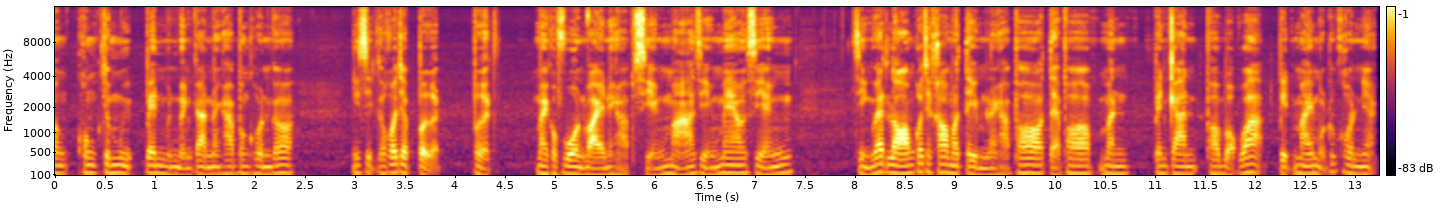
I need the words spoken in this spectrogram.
บางคงจะเป็นเหมือนเหมือนกันนะครับ บางคนก็นิสิตเขาก็จะเปิดเปิดไมโครโฟนไว้นะครับ เสียงหมาเสียงแมวเสียงสิ่งแวดล้อมก็จะเข้ามาเต็มนะครับพอแต่พอมันเป็นการพอบอกว่าปิดไมค์หมดทุกคนเนี่ย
